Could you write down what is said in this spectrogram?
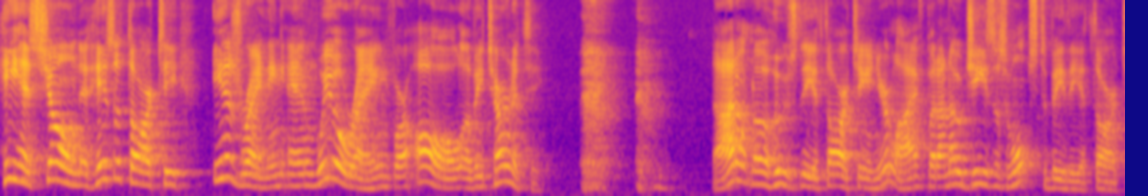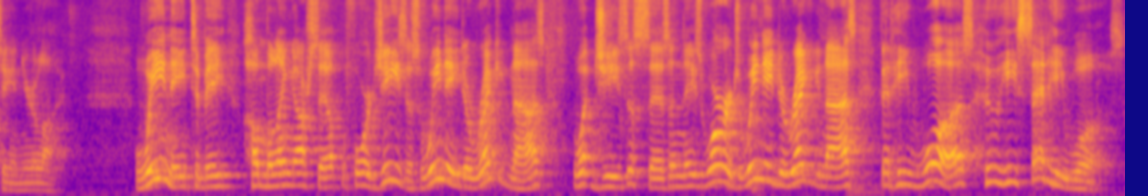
He has shown that His authority is reigning and will reign for all of eternity. Now, I don't know who's the authority in your life, but I know Jesus wants to be the authority in your life. We need to be humbling ourselves before Jesus. We need to recognize what Jesus says in these words. We need to recognize that He was who He said He was.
